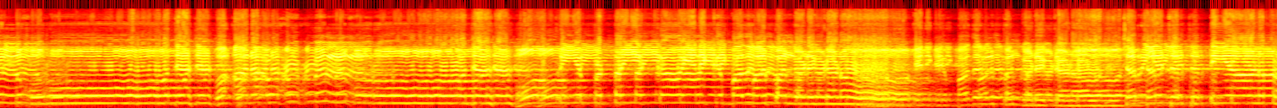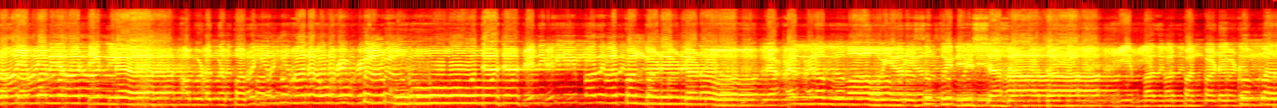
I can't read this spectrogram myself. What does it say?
الخروج وانا ആണ് പ്രിയപ്പെട്ട എനിക്ക് ബദൽ പങ്കെടുക്കണോ? എനിക്ക് ബദൽ പങ്കെടുക്കണോ? ചെറിയ ചെറുകുട്ടിയാണ് പ്രായം പറയാറ്റില്ല അവിടുന്ന് പറയുന്നു എനിക്ക് ഈ പതിൽ പങ്കെടുക്കണോ? ഈ ബദൽ പങ്കെടുക്കുന്ന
